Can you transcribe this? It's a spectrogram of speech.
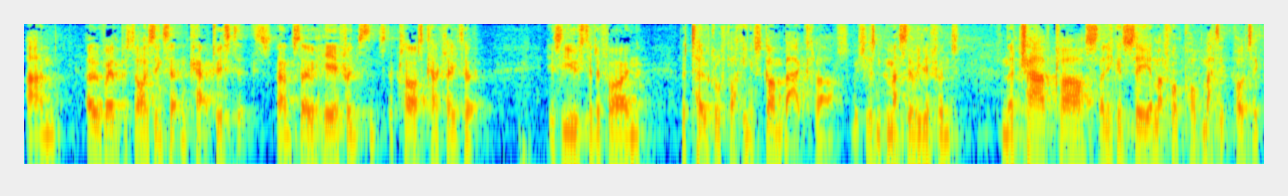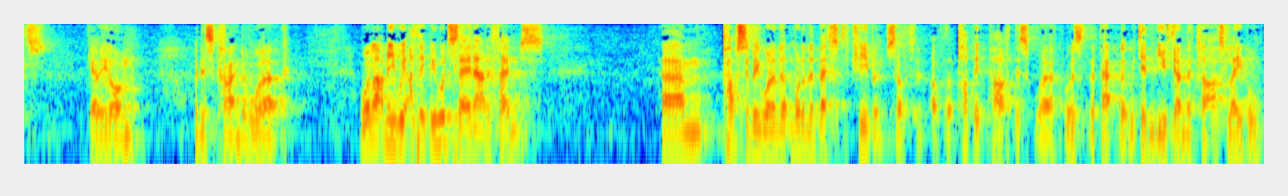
and overemphasising certain characteristics. And so here, for instance, the class calculator is used to define the total fucking scumbag class, which isn't massively different from the chav class, and you can see a much more problematic politics going on with this kind of work. Well, I mean, we, I think we would say in our defence, um, possibly one of, the, one of the best achievements of, of the public part of this work was the fact that we didn't use the underclass label,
